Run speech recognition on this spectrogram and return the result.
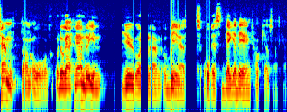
15 år. Och då räknar jag ändå in Djurgården och Brynäs och dess degradering till Hockeyallsvenskan.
